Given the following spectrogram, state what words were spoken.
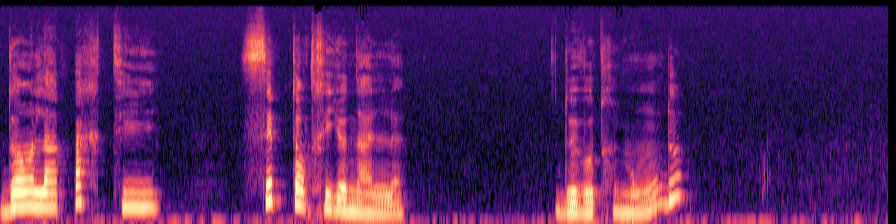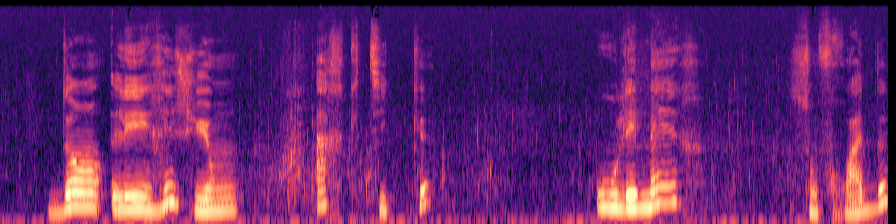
dans la partie septentrionale de votre monde, dans les régions arctiques où les mers sont froides,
